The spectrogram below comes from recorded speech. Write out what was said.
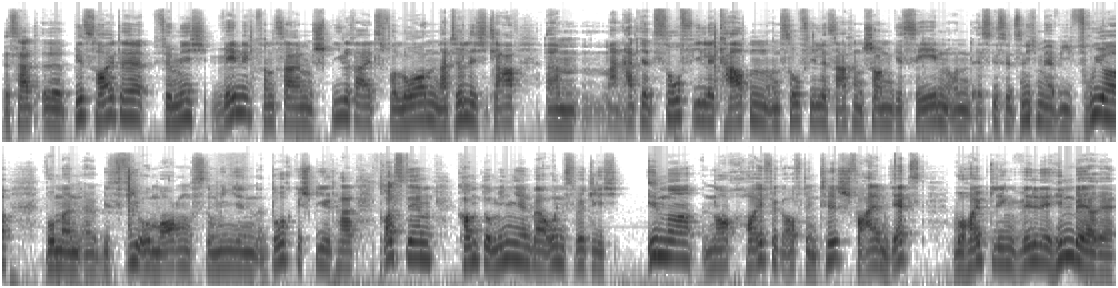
Es hat äh, bis heute für mich wenig von seinem Spielreiz verloren. Natürlich, klar, ähm, man hat jetzt so viele Karten und so viele Sachen schon gesehen und es ist jetzt nicht mehr wie früher, wo man äh, bis 4 Uhr morgens Dominion durchgespielt hat. Trotzdem kommt Dominion bei uns wirklich immer noch häufig auf den Tisch, vor allem jetzt, wo Häuptling Wilde Himbeere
